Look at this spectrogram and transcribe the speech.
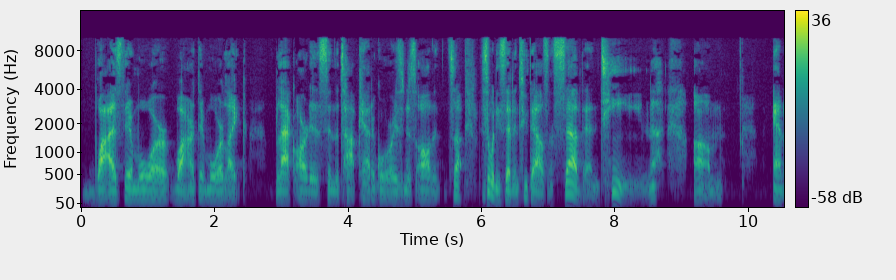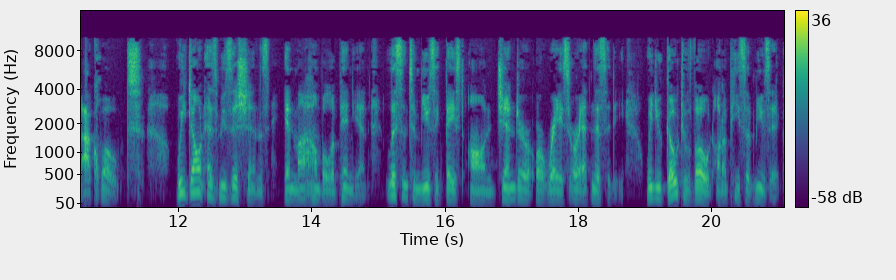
why is there more, why aren't there more like black artists in the top categories and just all that stuff. This is what he said in 2017. Um, and I quote, we don't, as musicians, in my humble opinion, listen to music based on gender or race or ethnicity. When you go to vote on a piece of music,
